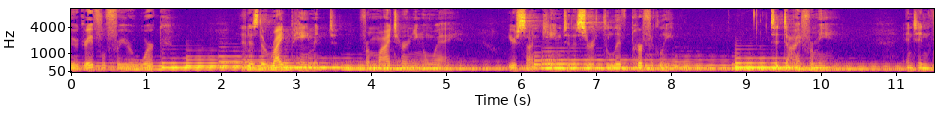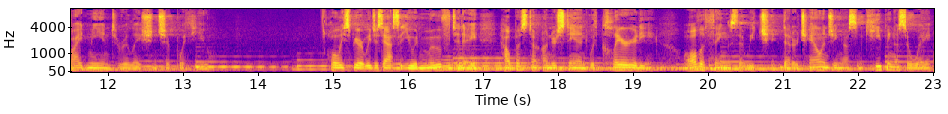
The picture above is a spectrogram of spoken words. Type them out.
We are grateful for your work that is the right payment from my turning away. Your Son came to this earth to live perfectly, to die for me, and to invite me into relationship with you. Holy Spirit, we just ask that you would move today. Help us to understand with clarity all the things that we ch- that are challenging us and keeping us away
